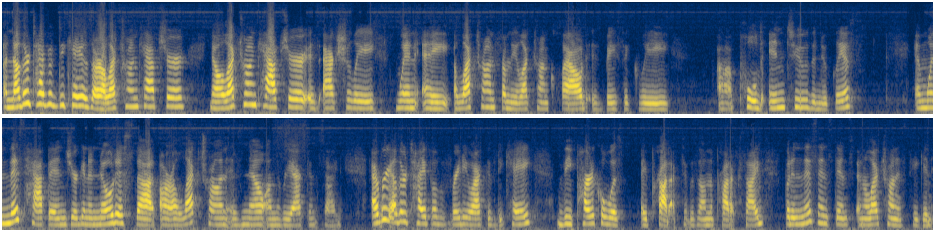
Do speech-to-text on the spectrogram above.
Another type of decay is our electron capture. Now electron capture is actually when a electron from the electron cloud is basically uh, pulled into the nucleus. And when this happens, you're going to notice that our electron is now on the reactant side. Every other type of radioactive decay, the particle was a product. It was on the product side. But in this instance, an electron is taken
